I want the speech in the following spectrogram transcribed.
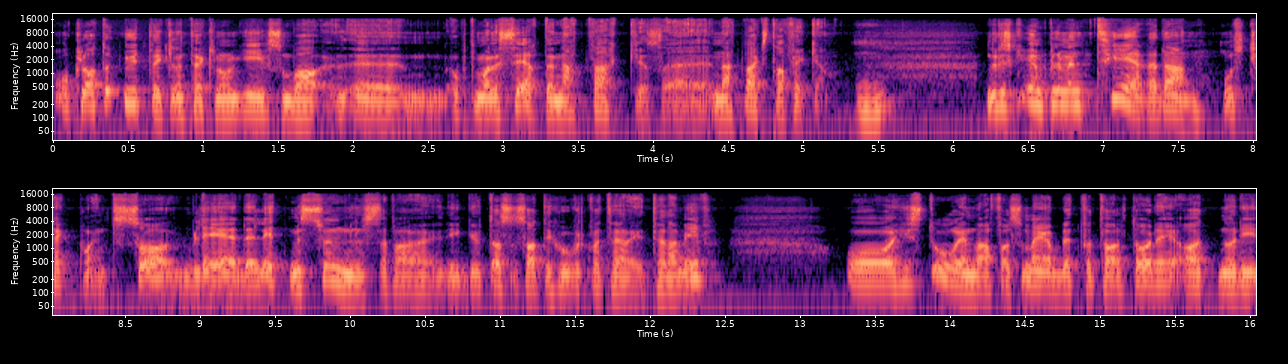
og klarte å utvikle en teknologi som var, eh, optimaliserte eh, nettverkstrafikken. Når de skulle implementere den hos Checkpoint, så ble det litt misunnelse fra de gutta som satt i hovedkvarteret i Tel Aviv. Og historien i hvert fall som jeg har blitt fortalt, da, det er at de,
